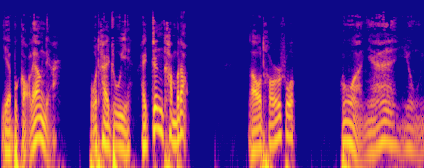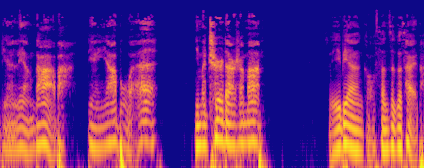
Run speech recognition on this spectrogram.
也不搞亮点不太注意，还真看不到。老头说：“过年用电量大吧，电压不稳。你们吃点什么？随便搞三四个菜吧。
